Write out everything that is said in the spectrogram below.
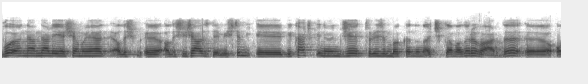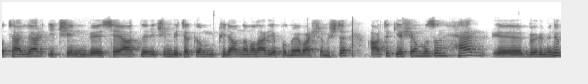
bu önlemlerle yaşamaya alış, e, alışacağız demiştim. E, birkaç gün önce Turizm Bakanı'nın açıklamaları vardı. E, oteller için ve seyahatler için bir takım planlamalar yapılmaya başlamıştı. Artık yaşamımızın her e, bölümünü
